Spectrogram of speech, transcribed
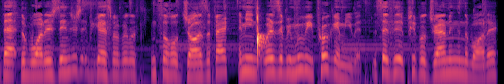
that the water is dangerous. If you guys have ever looked into the whole Jaws effect, I mean, what does every movie program you with? This idea of people drowning in the water.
